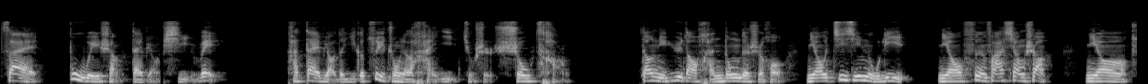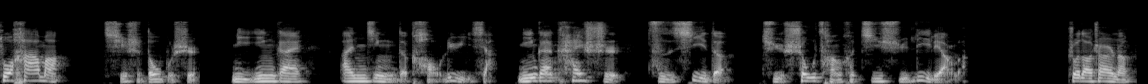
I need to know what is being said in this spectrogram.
在部位上代表脾胃。它代表的一个最重要的含义就是收藏。当你遇到寒冬的时候，你要积极努力，你要奋发向上，你要梭哈吗？其实都不是。你应该安静的考虑一下，你应该开始仔细的去收藏和积蓄力量了。说到这儿呢，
